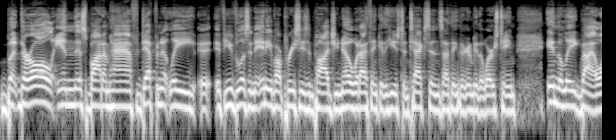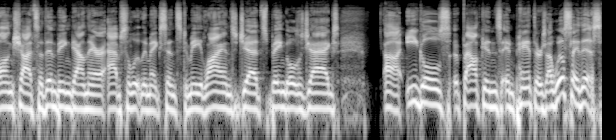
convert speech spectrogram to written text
but they're all in this bottom half. Definitely, uh, if you've listened to any of our preseason pods, you know what I think of the Houston Texans. I think they're going to be the worst team in the league by a long shot. So them being down there absolutely makes sense to me. Lions, Jets, Bengals, Jags uh, Eagles, Falcons, and Panthers. I will say this:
